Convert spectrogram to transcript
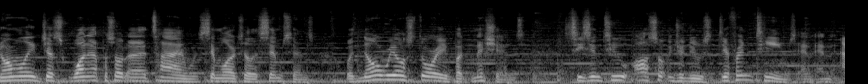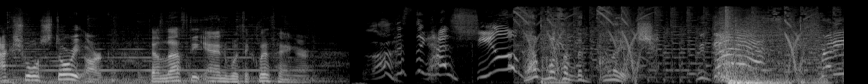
Normally, just one episode at a time, similar to The Simpsons, with no real story but missions, Season 2 also introduced different teams and an actual story arc that left the end with a cliffhanger. This thing has shields? That wasn't the glitch. We've got it! Ready?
